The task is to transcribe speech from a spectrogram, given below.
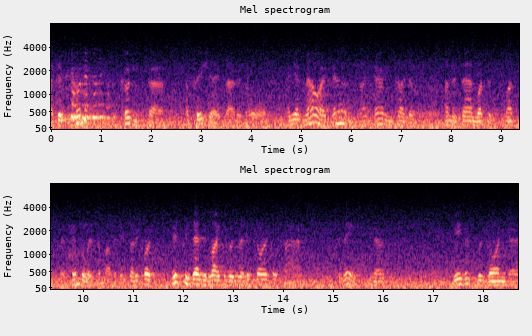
I just couldn't couldn't uh, appreciate that at all. And yet now I can I can kind of understand what the what the symbolism of it is. But of course, it's presented like it was a historical fact to me. You know, Jesus was born uh,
